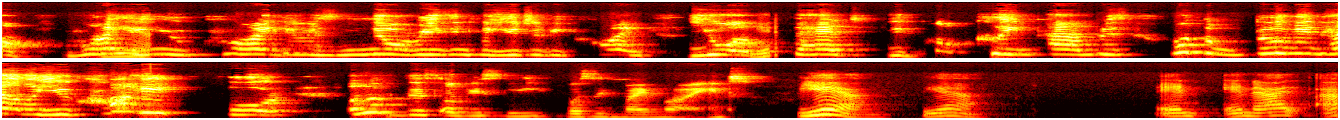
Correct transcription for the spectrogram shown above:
up! Why yeah. are you crying? There is no reason for you to be crying. You are yeah. fed. You've got clean pampers. What the blooming hell are you crying for?" All of this obviously was in my mind. Yeah, yeah and and I, I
